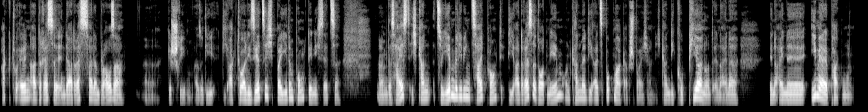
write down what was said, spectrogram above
aktuellen Adresse, in der Adresszeile im Browser äh, geschrieben. Also die, die aktualisiert sich bei jedem Punkt, den ich setze. Ähm, das heißt, ich kann zu jedem beliebigen Zeitpunkt die Adresse dort nehmen und kann mir die als Bookmark abspeichern. Ich kann die kopieren und in eine in eine E-Mail packen.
